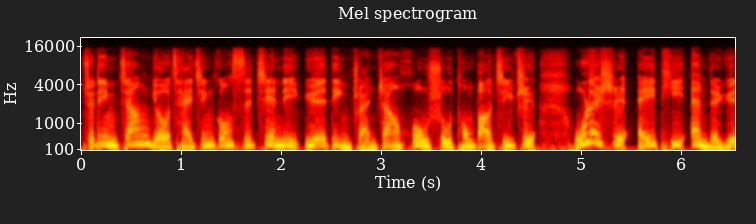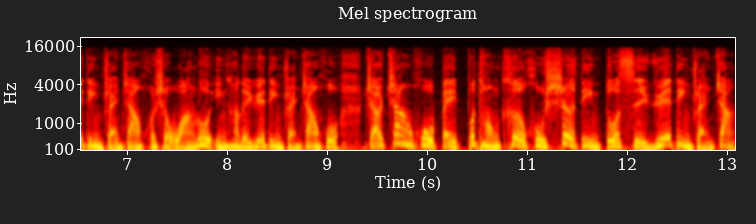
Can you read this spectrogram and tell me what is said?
决定将由财经公司建立约定转账户数通报机制，无论是 ATM 的约定转账，或是网络银行的约定转账户，只要账户被不同客户设定多次约定转账，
